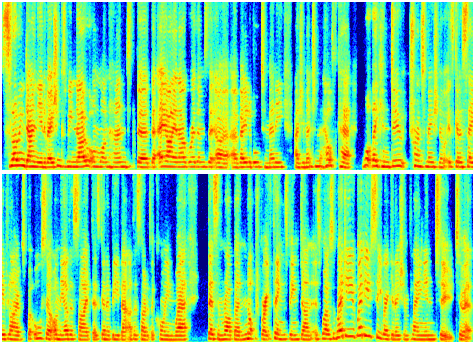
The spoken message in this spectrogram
slowing down the innovation? Because we know on one hand, the, the AI and algorithms that are available to many, as you mentioned, the healthcare, what they can do transformational is going to save lives. But also on the other side, there's going to be that other side of the coin where there's some rather not great things being done as well. So where do you where do you see regulation playing into to it?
